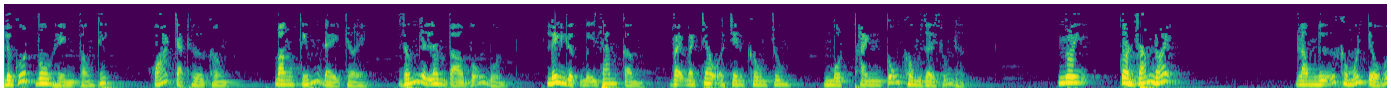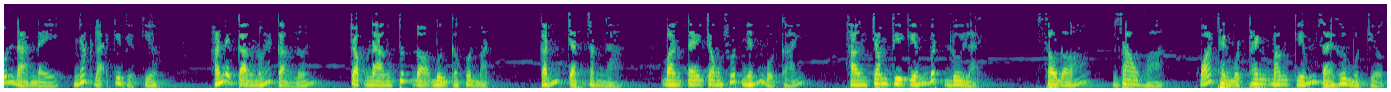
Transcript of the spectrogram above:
Lực hút vô hình phóng thích, Khóa chặt hư không Băng kiếm đầy trời, Giống như lâm vào vũng bùn. Linh lực bị giam cầm, Vậy mà treo ở trên không trung, Một thành cũng không rơi xuống được. Ngươi còn dám nói? Lòng nữ không muốn tiểu hỗn đàn này Nhắc lại cái việc kia. Hắn lại càng nói càng lớn, Chọc nàng tức đỏ bừng cả khuôn mặt, Cắn chặt răng ngà, Bàn tay trong suốt nhấn một cái, Hàng trăm phi kiếm bất lui lại. Sau đó, giao hòa, Hóa thành một thanh băng kiếm dài hơn một trượng,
